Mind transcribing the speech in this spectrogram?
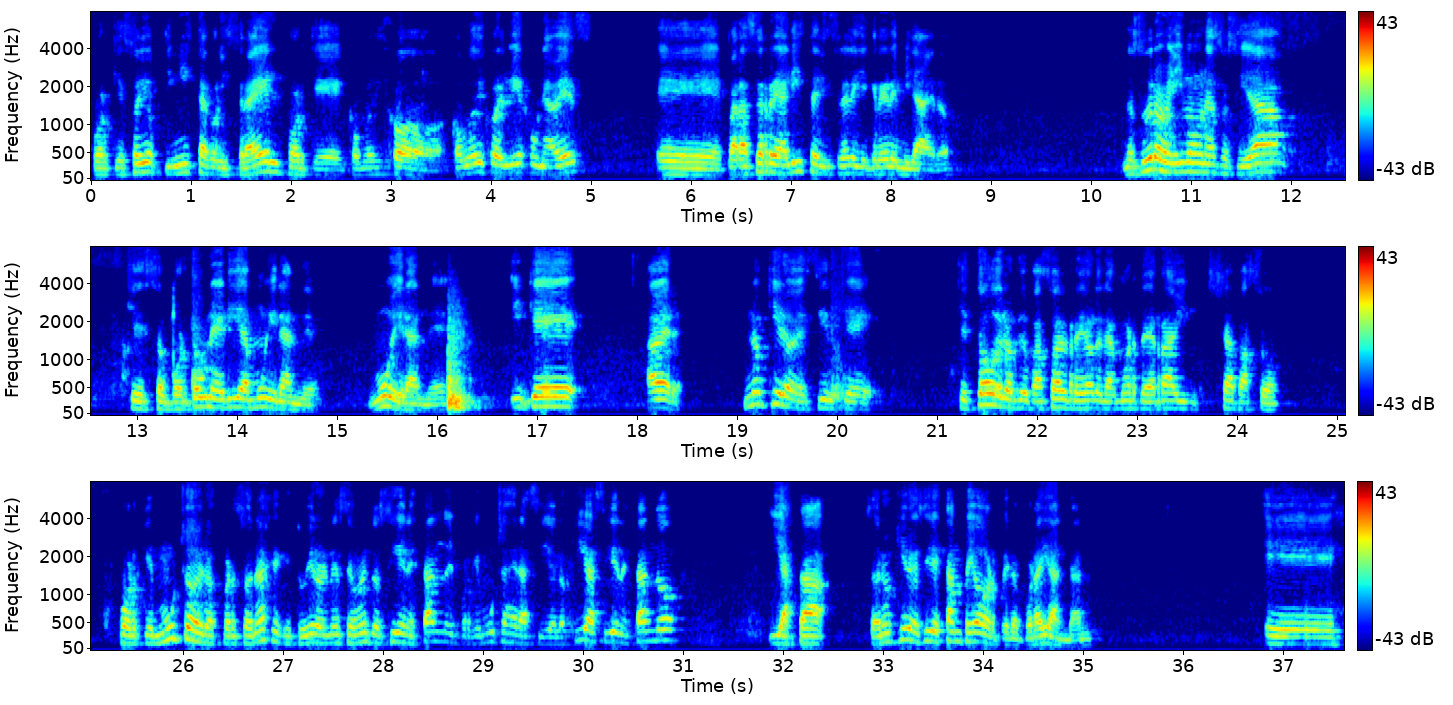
porque soy optimista con Israel, porque como dijo, como dijo el viejo una vez, eh, para ser realista en Israel hay que creer en milagros. Nosotros venimos de una sociedad que soportó una herida muy grande, muy grande, y que, a ver, no quiero decir que, que todo lo que pasó alrededor de la muerte de Rabin ya pasó, porque muchos de los personajes que estuvieron en ese momento siguen estando y porque muchas de las ideologías siguen estando y hasta, o sea, no quiero decir están peor, pero por ahí andan. Eh,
